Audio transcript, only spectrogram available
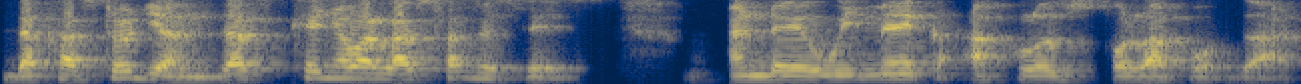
the custodian, that's Kenya Wildlife Services, and uh, we make a close follow-up of that.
